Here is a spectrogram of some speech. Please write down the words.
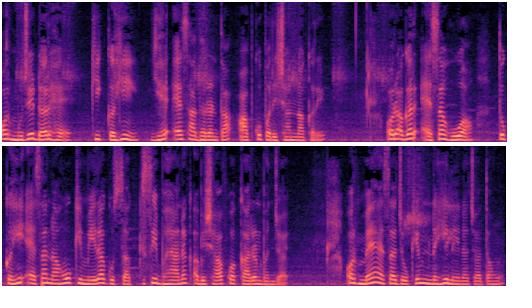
और मुझे डर है कि कहीं यह असाधारणता आपको परेशान ना करे। और अगर ऐसा हुआ तो कहीं ऐसा ना हो कि मेरा गुस्सा किसी भयानक अभिशाप का कारण बन जाए। और मैं ऐसा जोखिम नहीं लेना चाहता हूँ।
